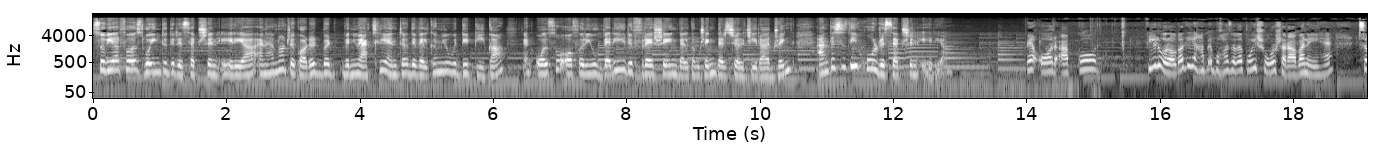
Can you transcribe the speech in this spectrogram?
So we are first going to the reception area and I have not recorded but when you actually enter they welcome you with the tika and also offer you very refreshing welcome drink that's jaljeera drink and this is the whole reception area. और आपको फील हो रहा होगा कि यहाँ पे बहुत ज़्यादा कोई शोर शराबा नहीं है it's a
